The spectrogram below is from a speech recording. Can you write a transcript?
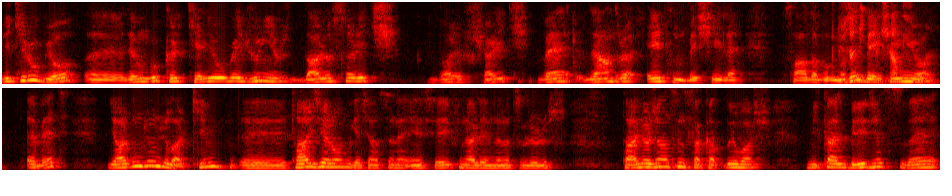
Ricky Rubio, e, Devin Booker, Kelly Oubre Jr., Dario Saric, Dario Saric ve DeAndre Ayton beşiyle sahada bulunması Güzel bekleniyor. Evet. Yardımcı oyuncular kim? E, Ty Jerome geçen sene NCAA finallerinden hatırlıyoruz. Tyler Johnson sakatlığı var. Michael Bridges ve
